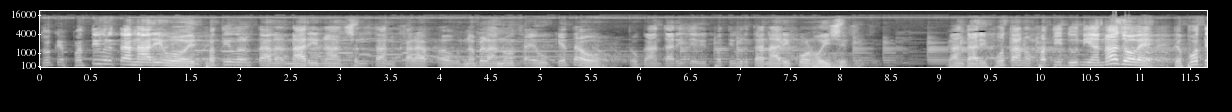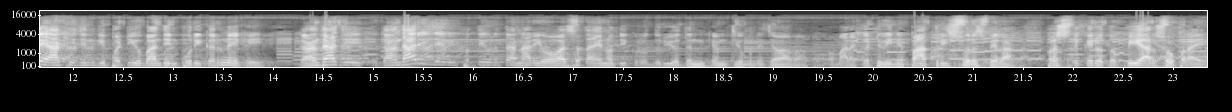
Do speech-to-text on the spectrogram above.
તો કે પતિવ્રતા નારી હોય, પતિવ્રતા નારીના સંતાન ખરાબ નબળા ન થાય એવું કહેતા હો, તો ગાંધારી જેવી પતિવ્રતા નારી કોણ હોઈ શકે? ગાંધારી પોતાનો પતિ દુનિયા ન જોવે, તો પોતે આખી જિંદગી પટ્ટીઓ બાંધીને પૂરી કરી નાખી. ગાંધાજી, ગાંધારી જેવી પતિવ્રતા નારી હોવા છતાં એનો દીકરો દુર્યોધન કેમ થયો મને જવાબ આપો. અમારા ગઢવીને પાંત્રીસ વર્ષ પહેલા પ્રશ્ન કર્યો તો બી આર ચોપરાએ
